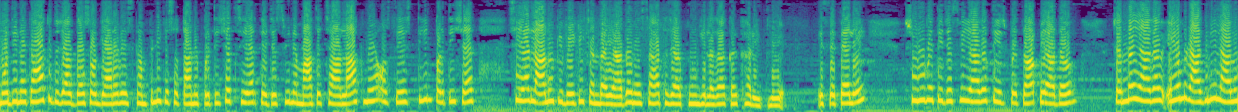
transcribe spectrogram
मोदी ने कहा कि 2010 और 11 में इस कंपनी के सत्तानवे प्रतिशत शेयर तेजस्वी ने मात्र चार लाख में और शेष तीन प्रतिशत शेयर लालू की बेटी चंदा यादव ने सात हज़ार पूंजी लगाकर खरीद लिए। इससे पहले शुरू में तेजस्वी यादव तेज प्रताप यादव, चंदा यादव एवं रागिनी लालू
